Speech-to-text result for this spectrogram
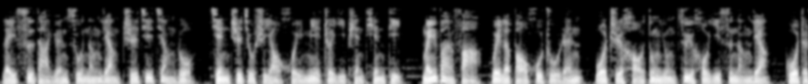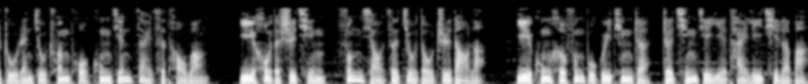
雷四大元素能量直接降落，简直就是要毁灭这一片天地。没办法，为了保护主人，我只好动用最后一丝能量，裹着主人就穿破空间，再次逃亡。以后的事情，风小子就都知道了。夜空和风不归听着，这情节也太离奇了吧！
